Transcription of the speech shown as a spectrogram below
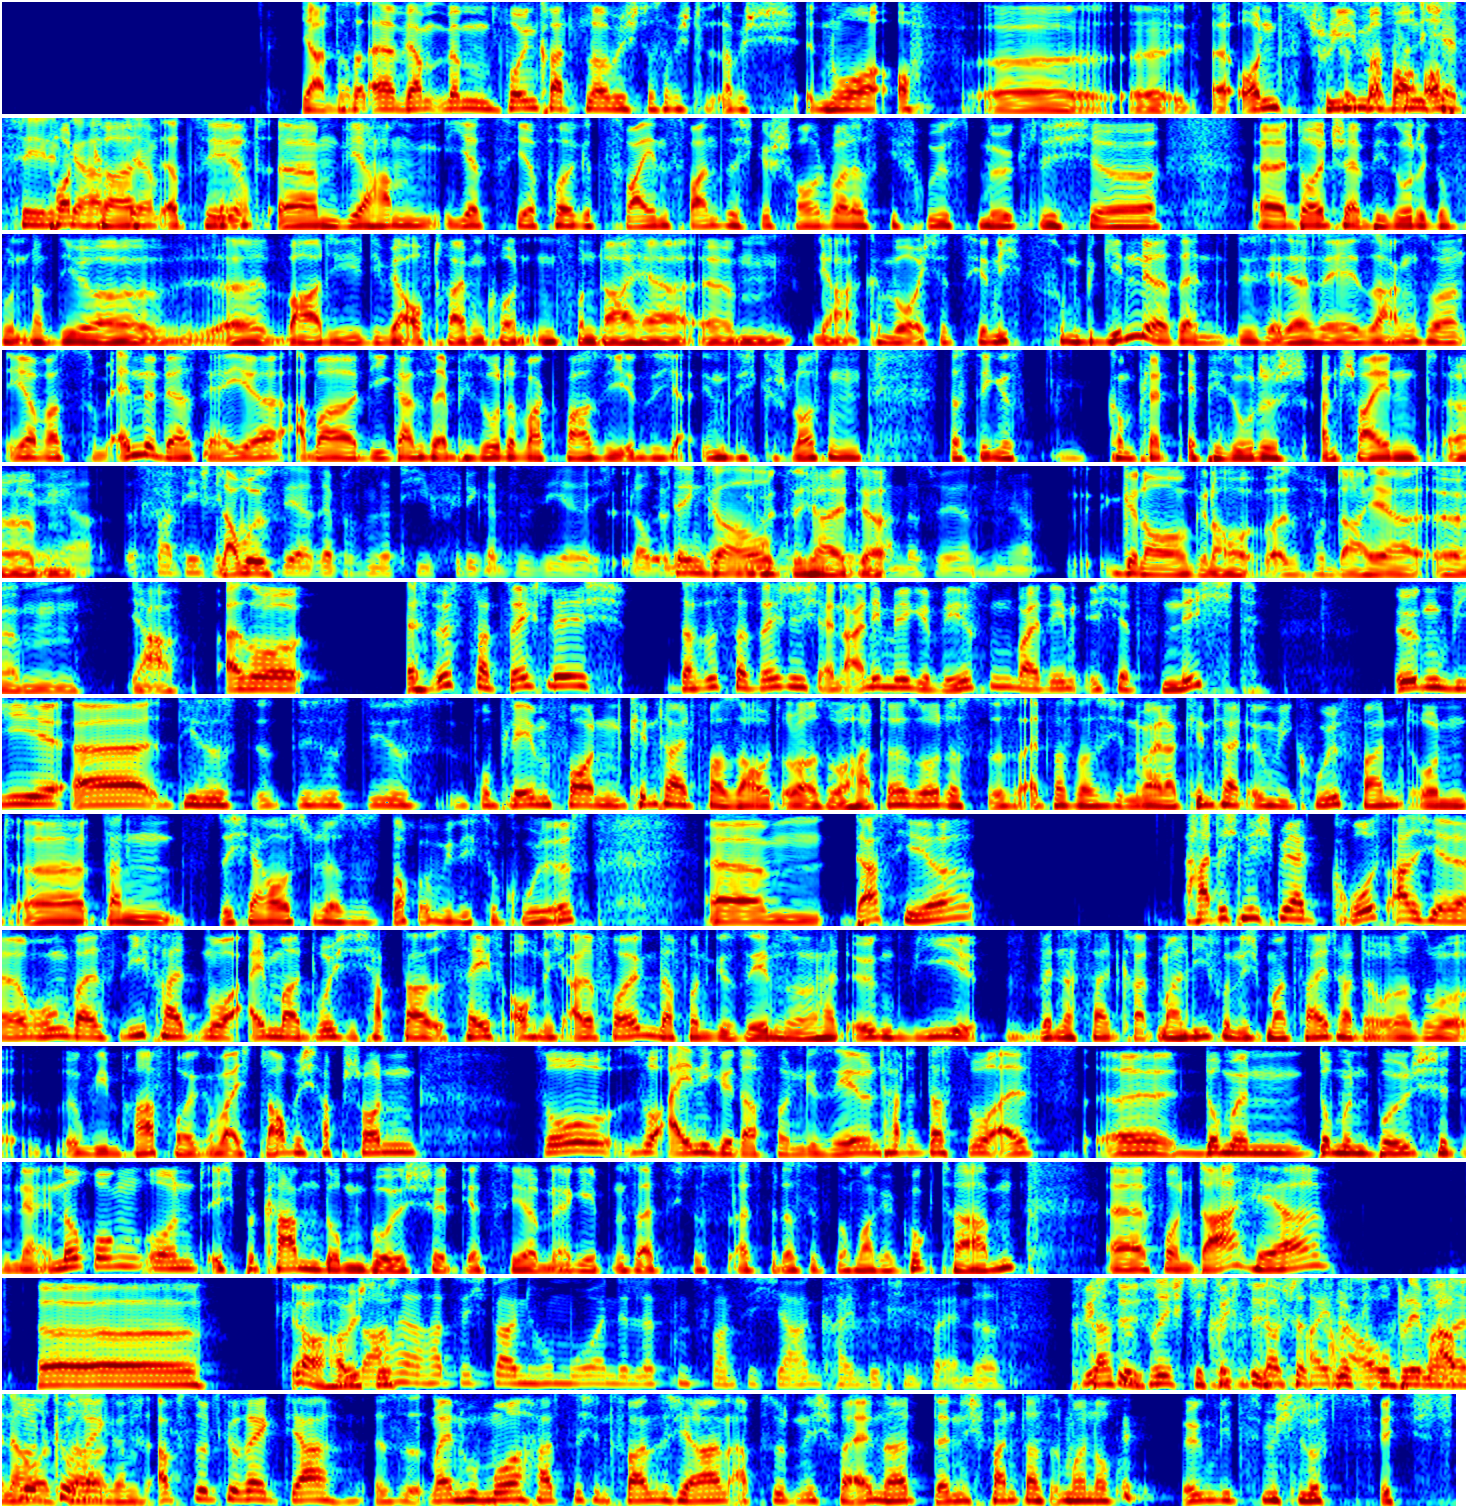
Ja, das, äh, wir, haben, wir haben vorhin gerade, glaube ich, das habe ich, glaube ich, nur off, äh, äh, on Stream, aber off erzählt Podcast gehabt, ja. Genau. erzählt. Ähm, wir haben jetzt hier Folge 22 geschaut, weil das die frühestmögliche äh, deutsche Episode gefunden haben, die wir, äh, war, die, die wir auftreiben konnten. Von daher, ähm, ja, können wir euch jetzt hier nichts zum Beginn der, Sen der Serie sagen, sondern eher was zum Ende der Serie. Aber die ganze Episode war quasi in sich, in sich geschlossen. Das Ding ist komplett episodisch anscheinend. Ähm, Ja, das war definitiv glaube, sehr repräsentativ für die ganze Serie. Ich glaube, Denke nicht, auch. Mit Sicherheit, so ja. anders werden. Ja. Genau, genau. Also von daher, ähm, ja, also es ist tatsächlich, das ist tatsächlich ein Anime gewesen, bei dem ich jetzt nicht irgendwie äh, dieses, dieses, dieses Problem von Kindheit versaut oder so hatte. So, das ist etwas, was ich in meiner Kindheit irgendwie cool fand und äh, dann sich herausstellt, dass es doch irgendwie nicht so cool ist. Ähm, das hier hatte ich nicht mehr großartig in Erinnerung, weil es lief halt nur einmal durch. Ich habe da safe auch nicht alle Folgen davon gesehen, sondern halt irgendwie, wenn das halt gerade mal lief und ich mal Zeit hatte oder so, irgendwie ein paar Folgen. Aber ich glaube, ich habe schon so, so einige davon gesehen und hatte das so als äh, dummen, dummen Bullshit in Erinnerung und ich bekam dummen Bullshit jetzt hier im Ergebnis, als ich das, als wir das jetzt nochmal geguckt haben. Äh, von daher, äh, ja, habe Von ich das. daher hat sich dein Humor in den letzten 20 Jahren kein bisschen verändert. Das ist richtig. Das ist, glaube ich, das größte. Problem an deiner absolut Aussage. korrekt, absolut korrekt, ja. Es ist, mein Humor hat sich in 20 Jahren absolut nicht verändert, denn ich fand das immer noch irgendwie ziemlich lustig.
